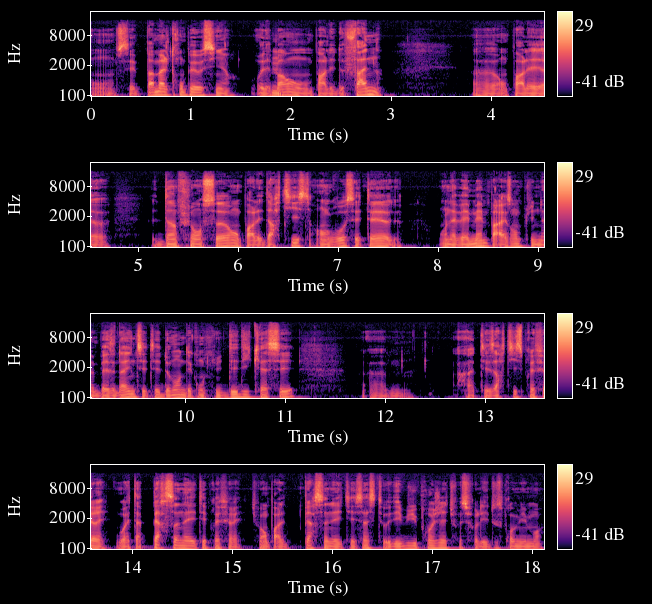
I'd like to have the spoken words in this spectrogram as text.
on s'est pas mal trompé aussi. hein. Au départ, on parlait de fans, euh, on parlait euh, d'influenceurs, on parlait d'artistes. En gros, c'était, euh, on avait même par exemple une baseline, c'était demande des contenus dédicacés euh, à tes artistes préférés ou à ta personnalité préférée. Tu vois, on parlait de personnalité. Ça, c'était au début du projet, tu vois, sur les 12 premiers mois.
